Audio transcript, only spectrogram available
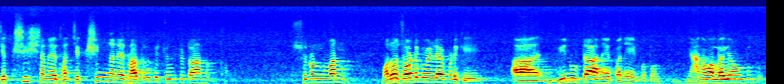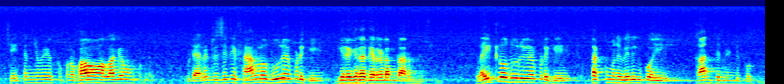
చక్షిష్ అనే చక్షింగ్ అనే ధాతువుకి చూచుట అని అర్థం. శృణ్వన్ మరో చోటకు వెళ్ళేప్పటికీ ఆ వినుట అనే పని అయిపోతుంది. జ్ఞానం అలాగే ఉంటుంది చైతన్యం యొక్క ప్రభావం అలాగే ఉంటుంది. ఇప్పుడు ఎలక్ట్రిసిటీ ఫ్యాన్లో దూరేపటికి గిరగిర తిరగడం ప్రారంభిస్తుంది. లైట్లో దూరేపటికి తక్కువని వెలిగిపోయి కాంతి నిండిపోతుంది.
